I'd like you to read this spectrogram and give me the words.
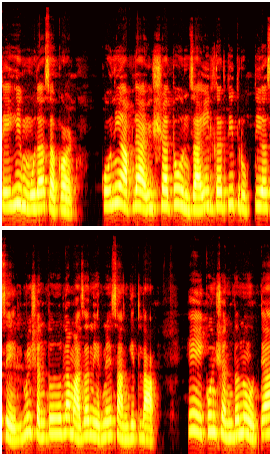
तेही मुलासकट. कोणी आपल्या आयुष्यातून जाईल तर ती तृप्ती असेल. मी शंतनूला माझा निर्णय सांगितला. हे ऐकून शंतनू त्या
